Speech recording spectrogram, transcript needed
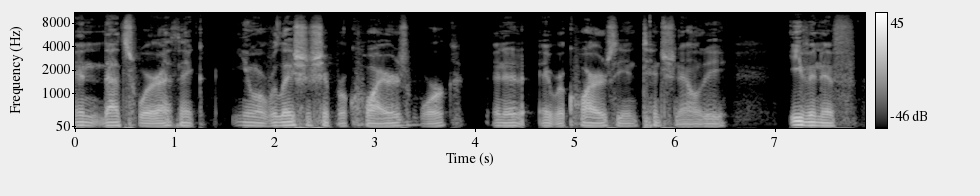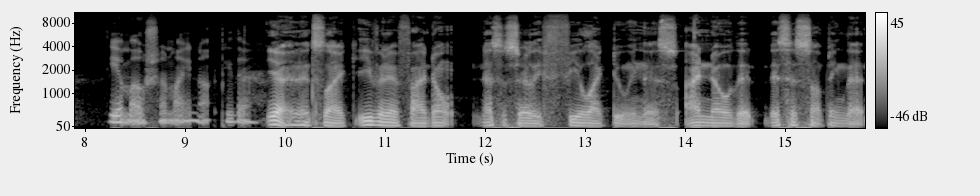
And that's where I think you know a relationship requires work and it it requires the intentionality, even if the emotion might not be there. Yeah, and it's like even if I don't necessarily feel like doing this, I know that this is something that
